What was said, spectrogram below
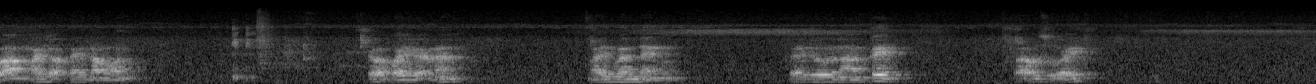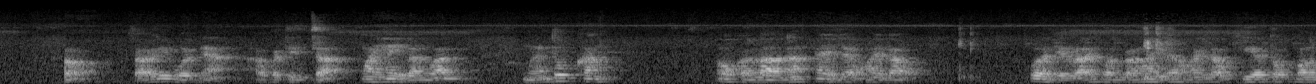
ว่างไม่หลับไม่นอน ก็ไปแบบนั้น ในวันหนึ่งไปดูนางเต้นสาวสวยก็สาวที่บทเนี่ยเอาปฏิจจะไม่ให้รางวัล เหมือนทุกครั้งโอกันลานะ ให้แล้วให้เล่าเพื่อนหลายคนก็ให้แล้วให้เล่าเคลียร์ตกมือ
